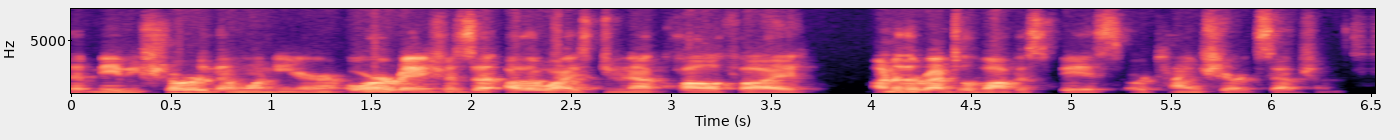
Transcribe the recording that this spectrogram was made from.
that may be shorter than one year or arrangements that otherwise do not qualify under the rental of office space or timeshare exceptions.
